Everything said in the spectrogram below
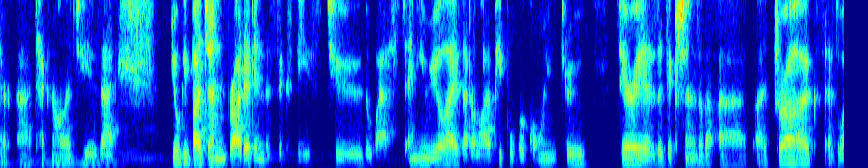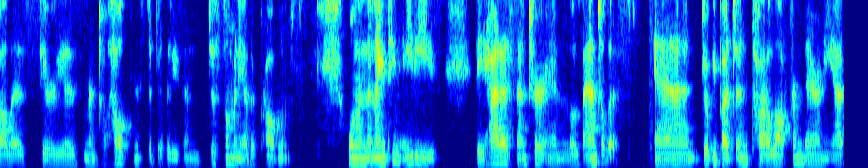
uh, technology is that Yogi Bhajan brought it in the 60s to the West, and he realized that a lot of people were going through serious addictions of uh, drugs, as well as serious mental health instabilities, and just so many other problems. Well, in the 1980s, they had a center in Los Angeles, and Yogi Bhajan taught a lot from there, and he had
